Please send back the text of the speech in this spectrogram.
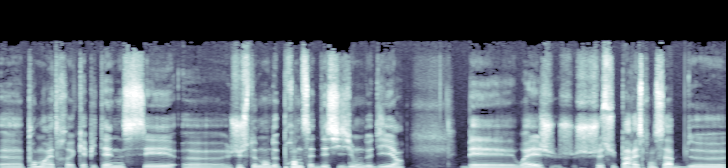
euh, pour moi, être capitaine, c'est euh, justement de prendre cette décision de dire ben ouais, je, je suis pas responsable de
